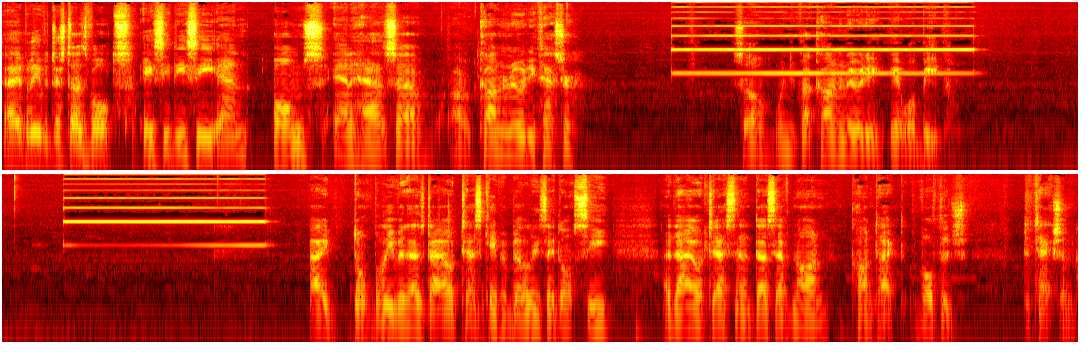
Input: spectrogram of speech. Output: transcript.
I believe it just does volts, AC, DC, and ohms, and has a, a continuity tester. So when you've got continuity, it will beep. I don't believe it has diode test capabilities. I don't see a diode test, and it does have non-contact voltage detection.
